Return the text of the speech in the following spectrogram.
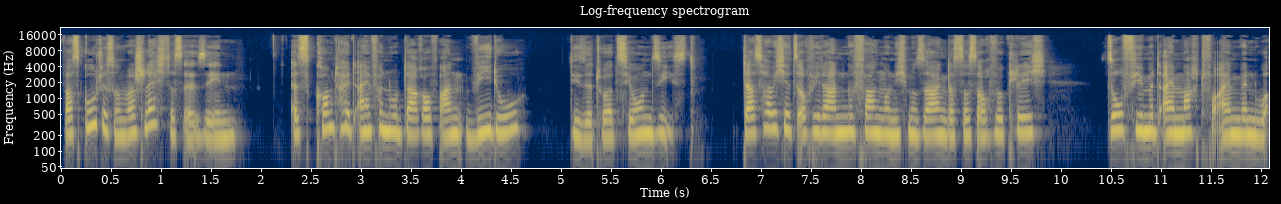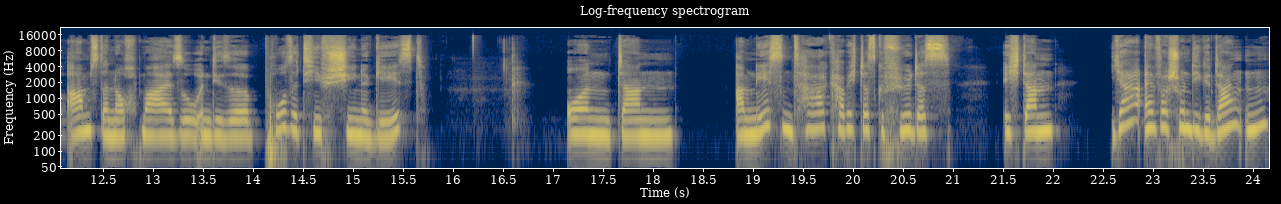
was Gutes und was Schlechtes sehen. Es kommt halt einfach nur darauf an, wie du die Situation siehst das habe ich jetzt auch wieder angefangen und ich muss sagen, dass das auch wirklich so viel mit einem macht, vor allem wenn du abends dann noch mal so in diese Positivschiene gehst. Und dann am nächsten Tag habe ich das Gefühl, dass ich dann ja einfach schon die Gedanken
